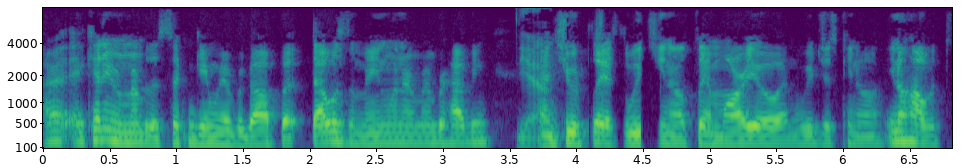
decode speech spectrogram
I, I can't even remember the second game we ever got, but that was the main one I remember having. Yeah. And she would play as Luigi, and I would play Mario, and we just you know you know how it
